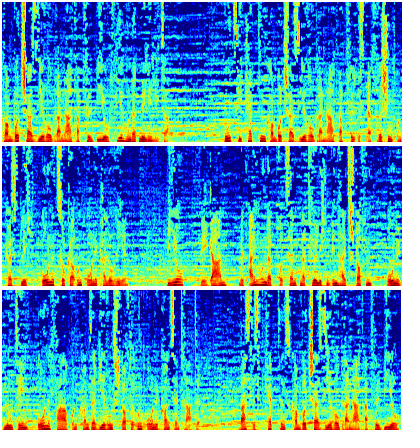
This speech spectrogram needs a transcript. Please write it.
Kombucha Zero Granatapfel Bio 400 ml. Gucci Captain Kombucha Zero Granatapfel ist erfrischend und köstlich, ohne Zucker und ohne Kalorien. Bio, vegan, mit 100% natürlichen Inhaltsstoffen, ohne Gluten, ohne Farb- und Konservierungsstoffe und ohne Konzentrate. Was ist Captain's Kombucha Zero Granatapfel Bio?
